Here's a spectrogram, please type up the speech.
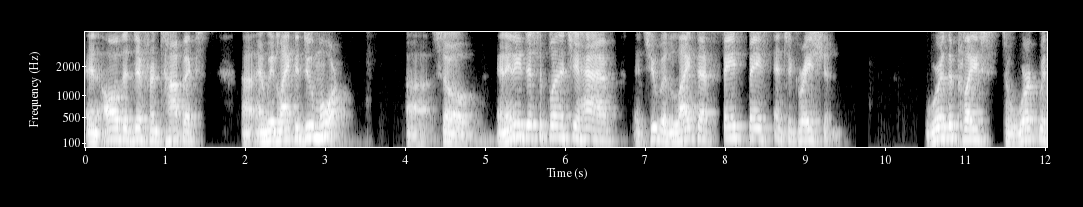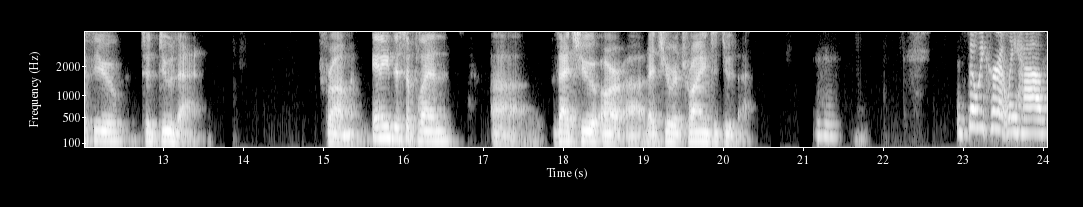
and all the different topics, and we'd like to do more. so in any discipline that you have that you would like that faith-based integration, we're the place to work with you to do that. From any discipline uh, that you are uh, that you are trying to do that. Mm-hmm. And so we currently have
